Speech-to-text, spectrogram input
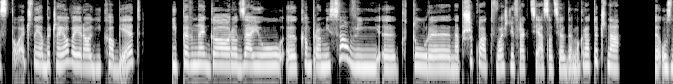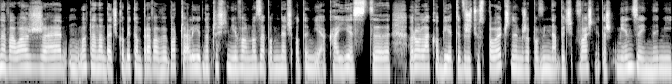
społecznej, obyczajowej roli kobiet i pewnego rodzaju y, kompromisowi, y, który na przykład właśnie frakcja socjaldemokratyczna y, uznawała, że można nadać kobietom prawa wyborcze, ale jednocześnie nie wolno zapominać o tym, jaka jest rola kobiety w życiu społecznym, że powinna być właśnie też między innymi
